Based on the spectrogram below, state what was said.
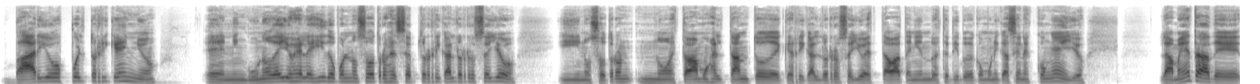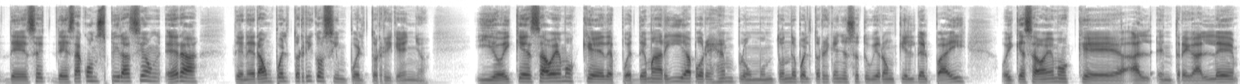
varios puertorriqueños, eh, ninguno de ellos elegido por nosotros, excepto Ricardo Rosselló, y nosotros no estábamos al tanto de que Ricardo Rosselló estaba teniendo este tipo de comunicaciones con ellos. La meta de, de, ese, de esa conspiración era tener a un Puerto Rico sin puertorriqueños. Y hoy que sabemos que después de María, por ejemplo, un montón de puertorriqueños se tuvieron que ir del país, hoy que sabemos que al entregarle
